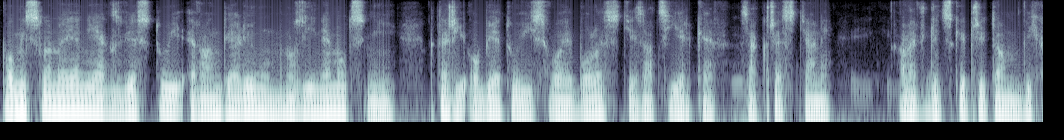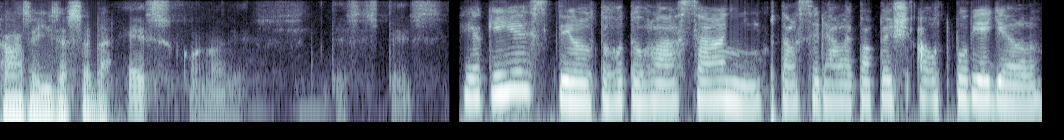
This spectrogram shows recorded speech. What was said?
Pomysleme jen, jak zvěstují evangelium mnozí nemocní, kteří obětují svoje bolesti za církev, za křesťany, ale vždycky přitom vycházejí ze sebe. Jaký je styl tohoto hlásání? Ptal se dále papež a odpověděl.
